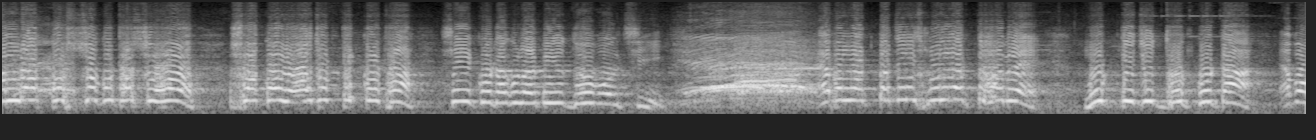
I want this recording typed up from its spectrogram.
আমরা পোষ্য কোটা সহ সকল অযৌক্তিক কথা সেই কোটাগুলোর বিরুদ্ধেও বলছি। এবং একটা জিনিস মনে রাখতে হবে, মুক্তিযুদ্ধ কোটা এবং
